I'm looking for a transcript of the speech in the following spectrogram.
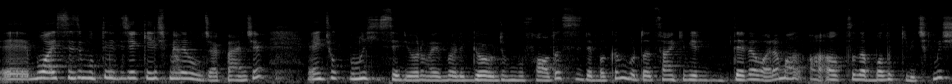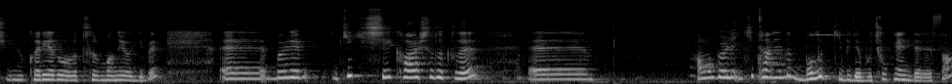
E, bu ay sizi mutlu edecek gelişmeler olacak bence. En çok bunu hissediyorum ve böyle gördüm bu falda. Siz de bakın burada sanki bir deve var ama altı da balık gibi çıkmış. Yukarıya doğru tırmanıyor gibi. Ee, böyle iki kişi karşılıklı e, ama böyle iki tane de balık gibi de bu çok enteresan.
